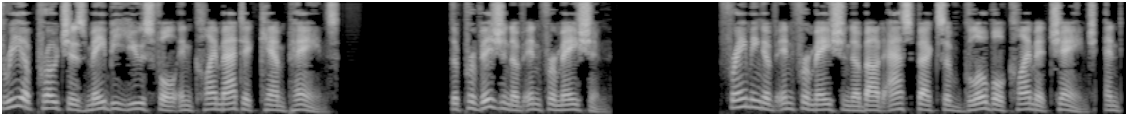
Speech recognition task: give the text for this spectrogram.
Three approaches may be useful in climatic campaigns. The provision of information Framing of information about aspects of global climate change, and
